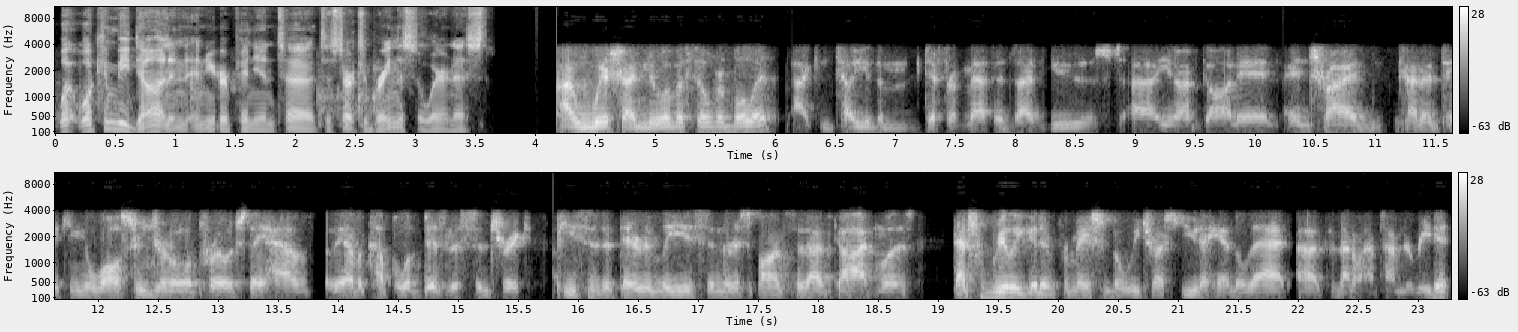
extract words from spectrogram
what what can be done, in, in your opinion, to to start to bring this awareness? I wish I knew of a silver bullet. I can tell you the different methods I've used. Uh, you know, I've gone in and tried kind of taking the Wall Street Journal approach. They have they have a couple of business centric pieces that they release, and the response that I've gotten was, "That's really good information, but we trust you to handle that because uh, I don't have time to read it."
